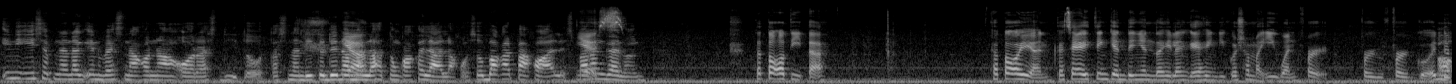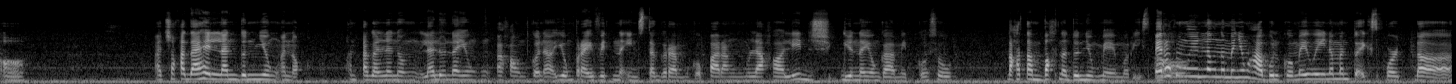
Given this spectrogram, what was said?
iniisip na nag-invest na ako ng oras dito. Tapos nandito din naman Yeah. lahat ng kakilala ko. So, bakit pa ako alis? Parang Yes. ganon. Totoo, tita. Totoo yan. Kasi I think yan din yung dahilan kaya hindi ko siya maiwan for for for good. Oo. At saka dahil nandun yung ano, ang tagal na nung, lalo na yung account ko na, yung private na Instagram ko, parang mula college, yun na yung gamit ko. So, nakatambak na dun yung memories. Pero Oo. kung yun lang naman yung habol ko, may way naman to export the,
